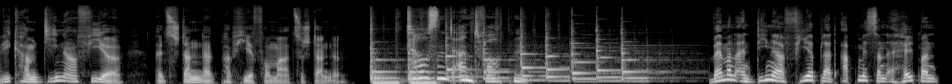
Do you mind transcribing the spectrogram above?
Wie kam DIN A4 als Standardpapierformat zustande? 1000 Antworten. Wenn man ein DIN A4-Blatt abmisst, dann erhält man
